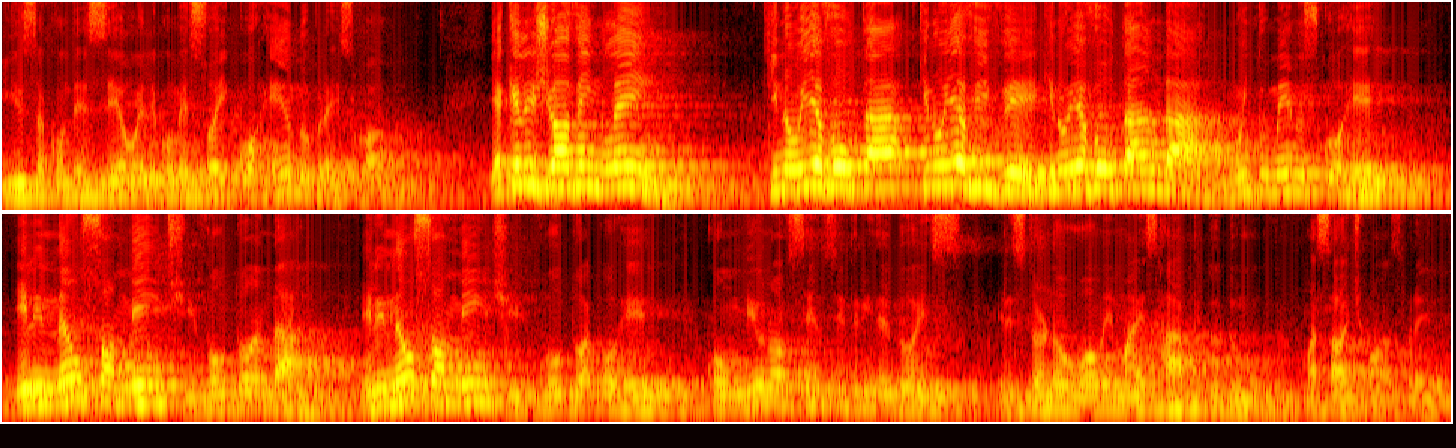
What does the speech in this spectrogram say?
E isso aconteceu, ele começou a ir correndo para a escola. E aquele jovem Glenn, que não ia voltar, que não ia viver, que não ia voltar a andar, muito menos correr, ele não somente voltou a andar, ele não somente voltou a correr, com 1932 ele se tornou o homem mais rápido do mundo. Uma salva de palmas para ele.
